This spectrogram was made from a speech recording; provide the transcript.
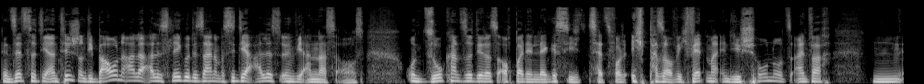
dann setzt du dir an den Tisch und die bauen alle alles Lego-Design, aber es sieht ja alles irgendwie anders aus. Und so kannst du dir das auch bei den Legacy-Sets vorstellen. Ich pass auf, ich werde mal in die Shownotes einfach ein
